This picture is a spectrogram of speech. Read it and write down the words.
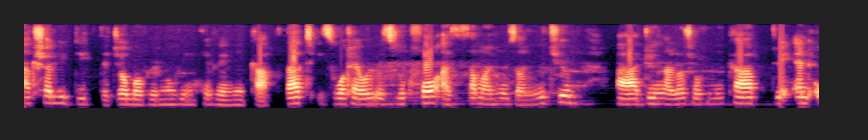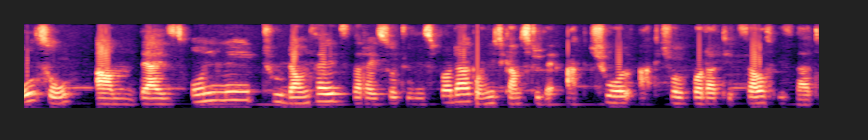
actually did the job of removing heavy makeup. That is what I always look for as someone who's on YouTube uh, doing a lot of makeup. And also, um, there is only two downsides that I saw to this product when it comes to the actual, actual product itself is that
